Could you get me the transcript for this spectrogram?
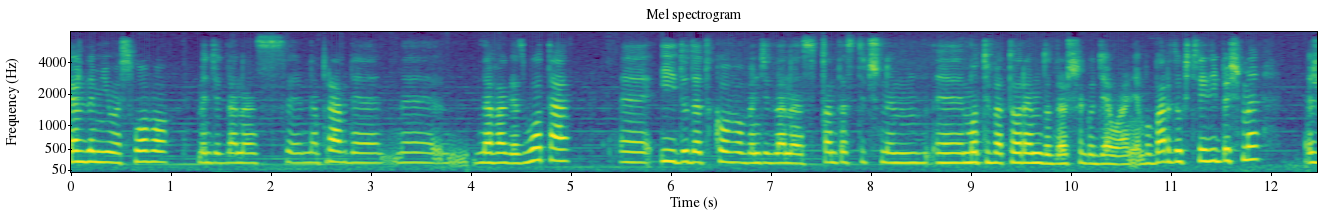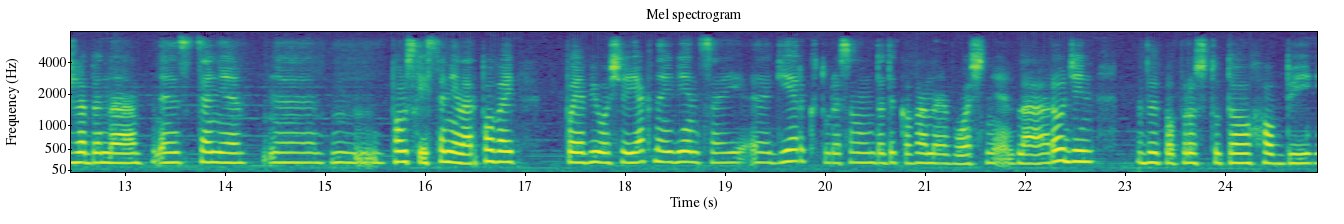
każde miłe słowo będzie dla nas e, naprawdę na wagę złota i dodatkowo będzie dla nas fantastycznym motywatorem do dalszego działania, bo bardzo chcielibyśmy, żeby na scenie, polskiej scenie larpowej pojawiło się jak najwięcej gier, które są dedykowane właśnie dla rodzin, by po prostu to hobby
